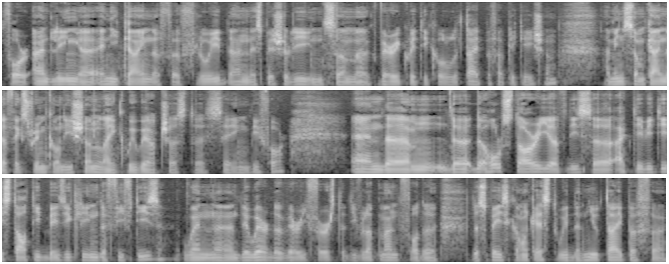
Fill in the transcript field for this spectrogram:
for handling any kind of fluid and especially in some very critical type of application. I mean, some kind of extreme condition like we were just saying before. And um, the, the whole story of this uh, activity started basically in the 50s when uh, they were the very first development for the, the space conquest with a new type of, uh,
